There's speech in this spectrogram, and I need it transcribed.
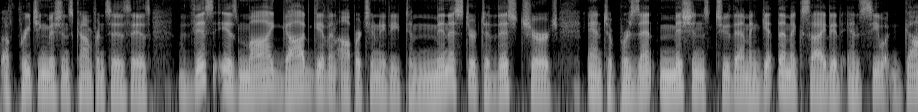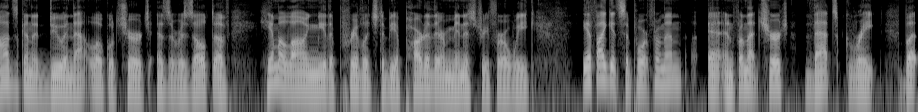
of preaching missions conferences is this is my God given opportunity to minister to this church and to present missions to them and get them excited and see what God's going to do in that local church as a result of Him allowing me the privilege to be a part of their ministry for a week. If I get support from them and from that church, that's great. But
